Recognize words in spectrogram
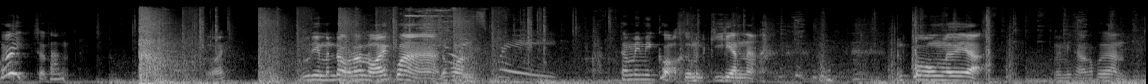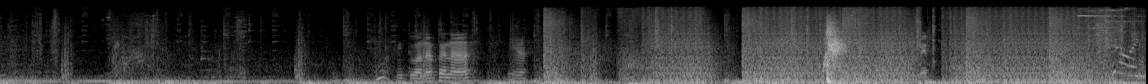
เฮ้ยสตันสวยดูดิมันดอกละร้อยกว่าทุกคน ถ้าไม่มีเกาะคือมันเกียนอะมันโกงเลยอะไม่มีเท้ากับเพื่อน มีตัวนะเพื่อนนะเนี่ยเม็ด Killing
